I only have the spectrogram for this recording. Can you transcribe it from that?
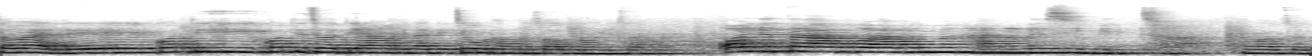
तपाईँहरूले कति कति जति आम्दानी चाहिँ उठाउन सक्नुहुन्छ? त आफू आफूमा खान नै सीमित छ। हजुर।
